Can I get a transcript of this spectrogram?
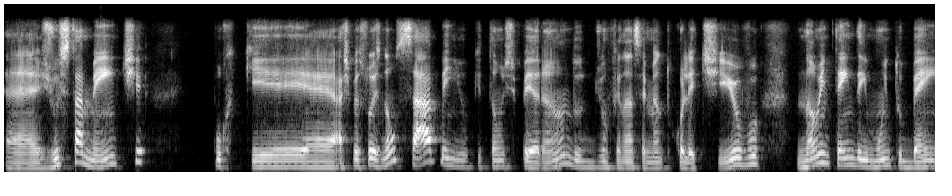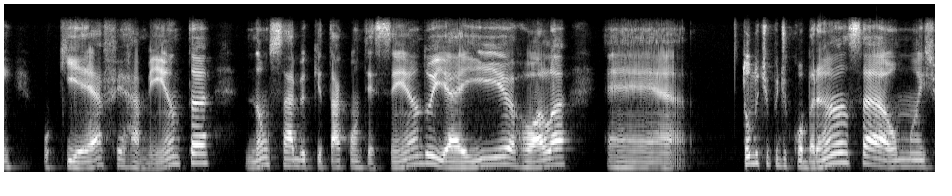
é, justamente porque eh, as pessoas não sabem o que estão esperando de um financiamento coletivo, não entendem muito bem o que é a ferramenta, não sabe o que está acontecendo e aí rola é, todo tipo de cobrança, umas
